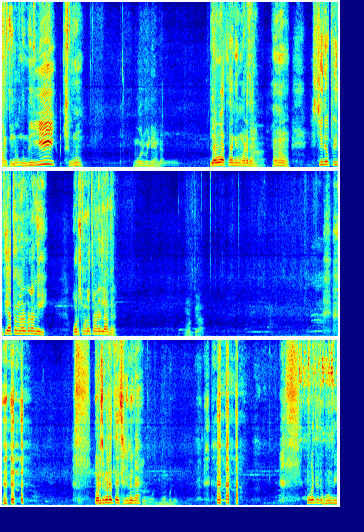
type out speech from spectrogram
ಮಾಡ್ತಿ. ಉಂಡಿ ಶಿವನು. ನೋಡ್ಬಿಡಿ ಹಂಗ. ಲವ್ ಆತ ನೀನು ನೋಡಿದ್ರೆ? ಹ್ಞೂ ಶಿನು ಪ್ರೀತಿ ಆತ ನೋಡ್ಬೇಡ ನೀ. ಓಡಿಸ್ಕೊಂಡ ನೋಡಿಲ್ಲ ಅಂದ್ರೆ ನೋಡ್ತೀಯಾ? ಓ ನೋಂಬಲು ಹೋಗತ್ತೈತೆ ಗುಂಡಿ.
